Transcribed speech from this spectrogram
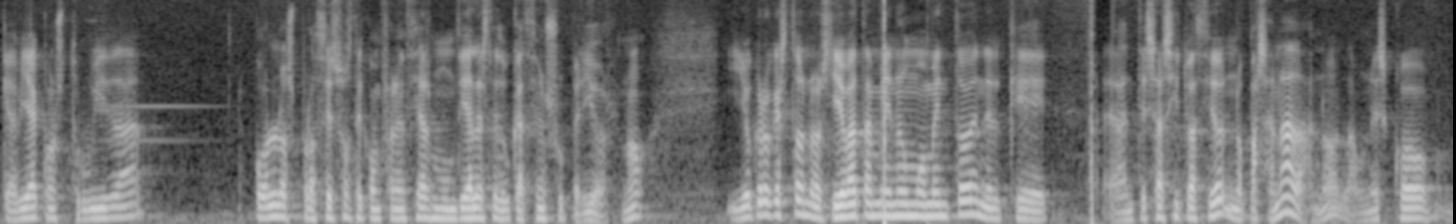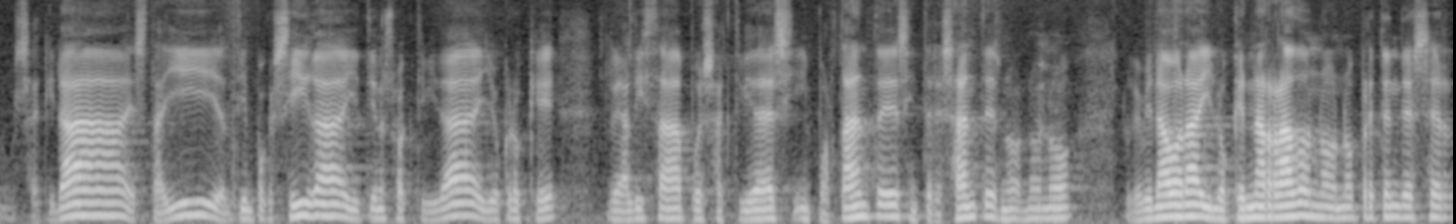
que había construida con los procesos de conferencias mundiales de educación superior. ¿no? Y yo creo que esto nos lleva también a un momento en el que eh, ante esa situación no pasa nada, ¿no? La UNESCO seguirá, está allí, el tiempo que siga y tiene su actividad y yo creo que realiza pues actividades importantes, interesantes, no, no, no, lo que viene ahora y lo que he narrado no, no pretende ser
